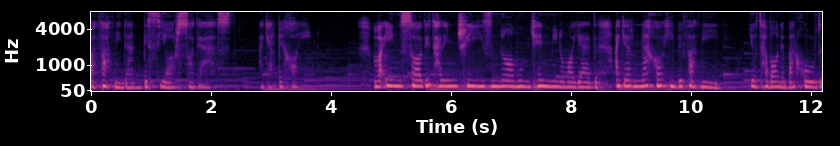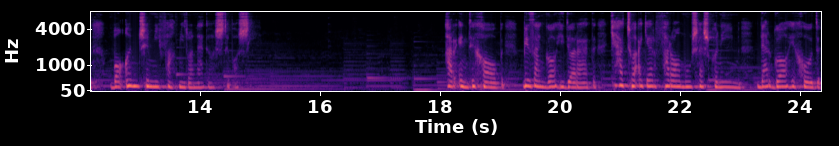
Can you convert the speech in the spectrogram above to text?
و فهمیدن بسیار ساده است اگر بخواهیم. و این ساده ترین چیز ناممکن می نماید اگر نخواهی بفهمی یا توان برخورد با آنچه می‌فهمی را نداشته باشی. هر انتخاب بزنگاهی دارد که حتی اگر فراموشش کنیم در گاه خود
